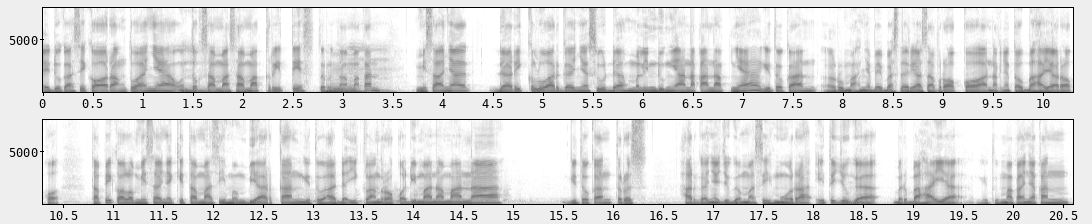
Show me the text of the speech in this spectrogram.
edukasi ke orang tuanya untuk sama-sama kritis, terutama Mm. kan misalnya dari keluarganya sudah melindungi anak-anaknya gitu kan, rumahnya bebas dari asap rokok, anaknya tahu bahaya rokok. Tapi kalau misalnya kita masih membiarkan gitu, ada iklan rokok di mana-mana gitu kan, terus harganya juga masih murah, itu juga berbahaya gitu. Makanya kan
